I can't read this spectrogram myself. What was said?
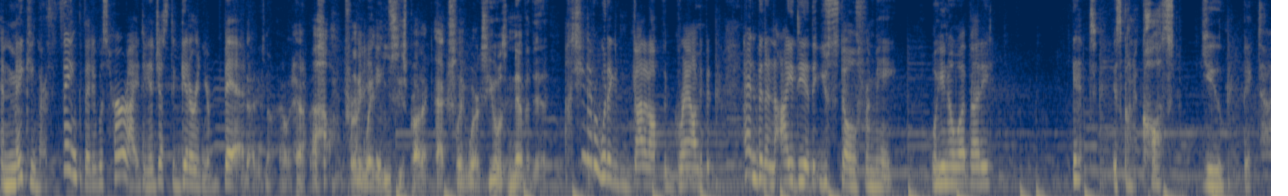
and making her think that it was her idea just to get her in your bed. That is not how it happened. Oh, right. Anyway, Lucy's product actually works. Yours never did. She never would have got it off the ground if it hadn't been an idea that you stole from me. Well, you know what, buddy? It is gonna cost you big time.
